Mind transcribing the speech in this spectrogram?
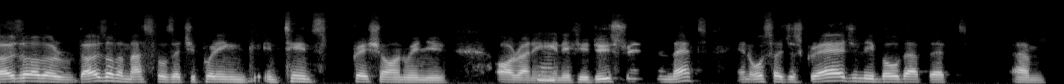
those are the those are the muscles that you're putting intense pressure on when you are running. Yeah. And if you do strengthen that, and also just gradually build up that um,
